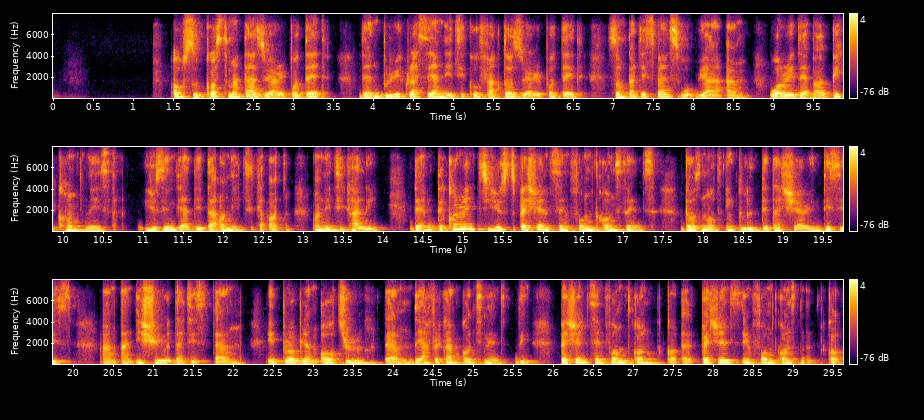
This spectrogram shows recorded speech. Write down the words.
Also, cost matters were reported. Then bureaucracy and ethical factors were reported. Some participants were um, worried about big companies using their data unethically. Then the current used patients informed consent does not include data sharing. This is um, an issue that is um, a problem all through um, the African continent. The patients informed con con uh, patients informed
